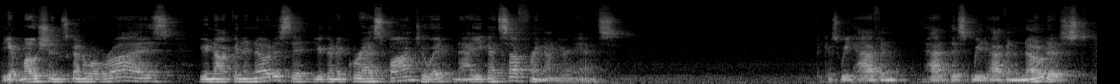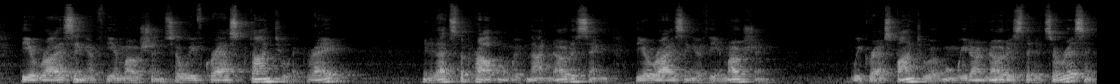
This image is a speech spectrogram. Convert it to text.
the emotion's going to arise. You're not going to notice it. You're going to grasp onto it. Now you got suffering on your hands. Because we haven't had this, we haven't noticed the arising of the emotion. So we've grasped onto it, right? You know, that's the problem with not noticing the arising of the emotion. We grasp onto it when we don't notice that it's arisen.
